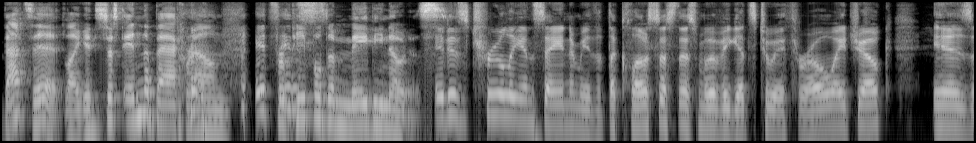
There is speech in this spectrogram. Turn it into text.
that's it. Like it's just in the background It's for ins- people to maybe notice. It is truly insane to me that the closest this movie gets to a throwaway joke is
